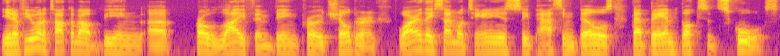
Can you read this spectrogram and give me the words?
You know, if you want to talk about being uh, pro life and being pro children, why are they simultaneously passing bills that ban books in schools?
